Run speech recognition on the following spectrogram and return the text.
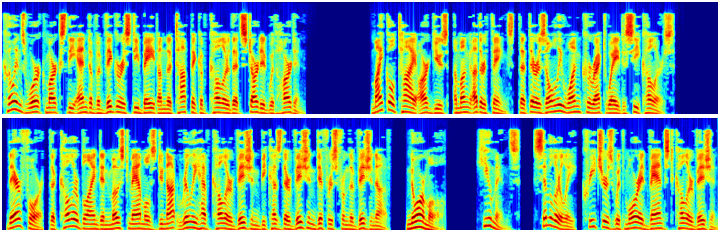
Cohen's work marks the end of a vigorous debate on the topic of color that started with Hardin. Michael Tye argues, among other things, that there is only one correct way to see colors. Therefore, the colorblind and most mammals do not really have color vision because their vision differs from the vision of normal humans. Similarly, creatures with more advanced color vision,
